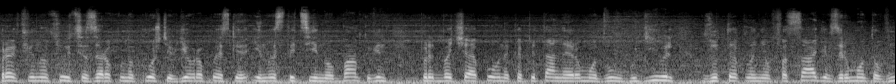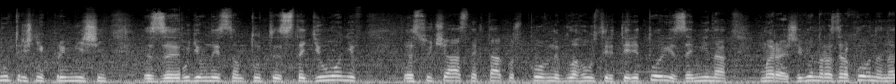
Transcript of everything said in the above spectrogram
Проект фінансується за рахунок коштів Європейського інвестиційного банку. Він передбачає повний капітальний ремонт двох будівель з утепленням фасадів, з ремонтом внутрішніх приміщень, з будівництвом тут стадіонів сучасних, також повний благоустрій території, заміна мережі. Він розрахований на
